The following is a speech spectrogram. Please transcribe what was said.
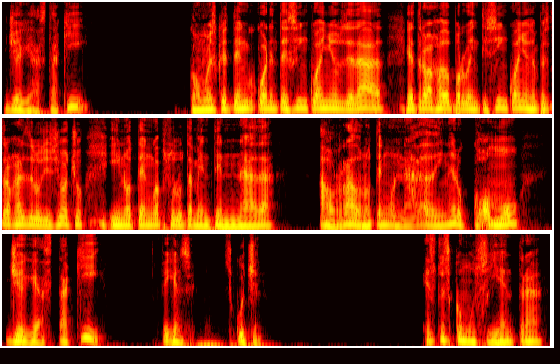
llegué hasta aquí? ¿Cómo es que tengo 45 años de edad? He trabajado por 25 años, empecé a trabajar desde los 18 y no tengo absolutamente nada ahorrado, no tengo nada de dinero. ¿Cómo llegué hasta aquí? Fíjense, escuchen. Esto es como si entra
